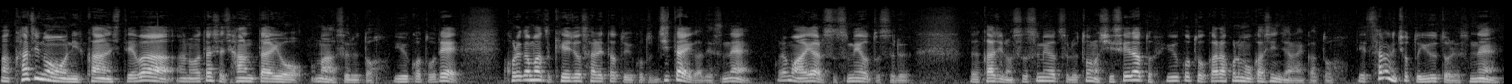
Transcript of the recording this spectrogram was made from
まあ、カジノに関してはあの私たち反対を、まあ、するということでこれがまず計上されたということ自体がですねこれはもう IR 進めようとするカジノを進めようとする党の姿勢だということからこれもおかしいんじゃないかと。でさらにちょっと言うとですね、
